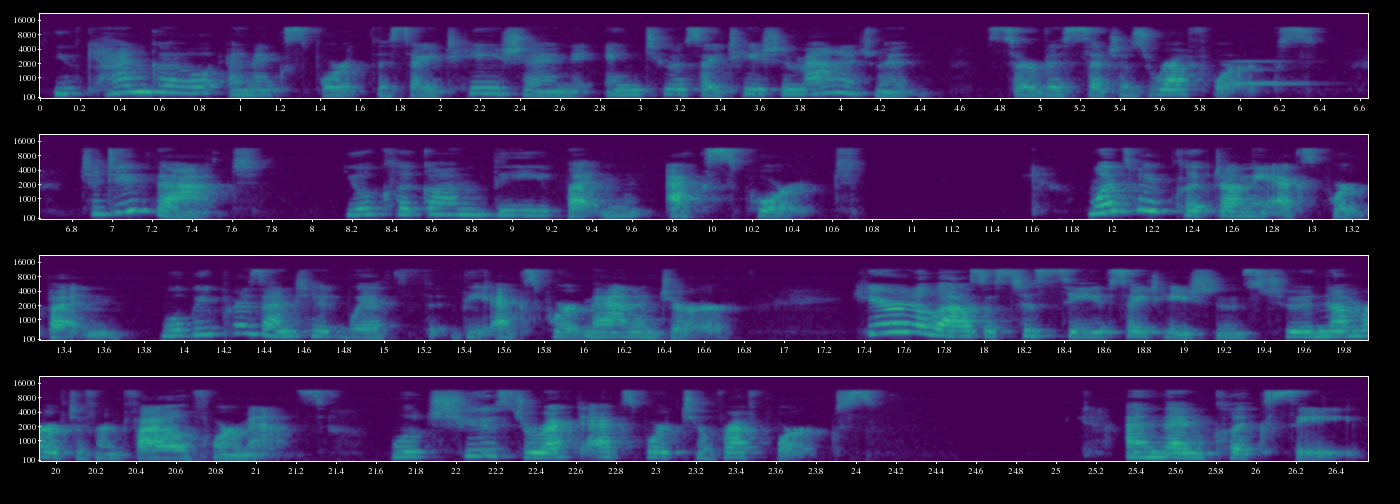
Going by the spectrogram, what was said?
you can go and export the citation into a citation management service such as RefWorks. To do that, you'll click on the button Export. Once we've clicked on the Export button, we'll be presented with the Export Manager. Here it allows us to save citations to a number of different file formats. We'll choose Direct Export to RefWorks and then click Save.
